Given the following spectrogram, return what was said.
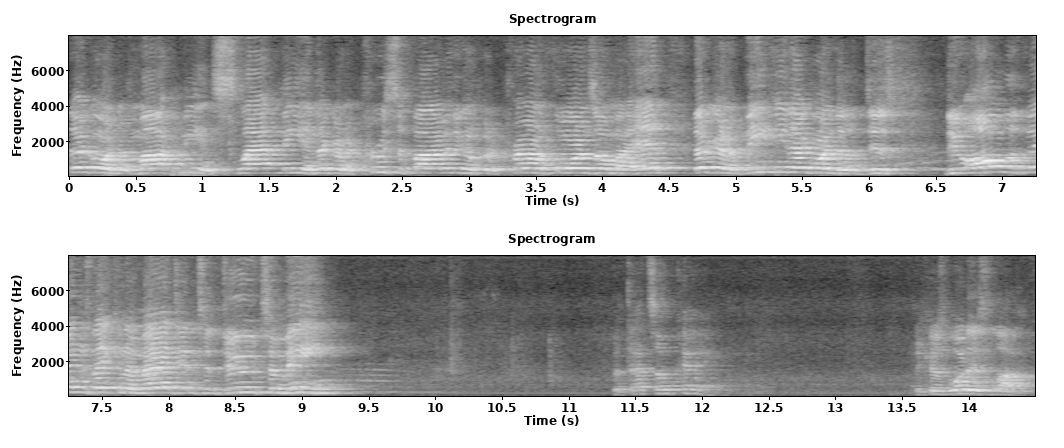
They're going to mock me and slap me and they're going to crucify me. They're going to put a crown of thorns on my head. They're going to beat me. They're going to just do all the things they can imagine to do to me. But that's okay. Because what is life?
